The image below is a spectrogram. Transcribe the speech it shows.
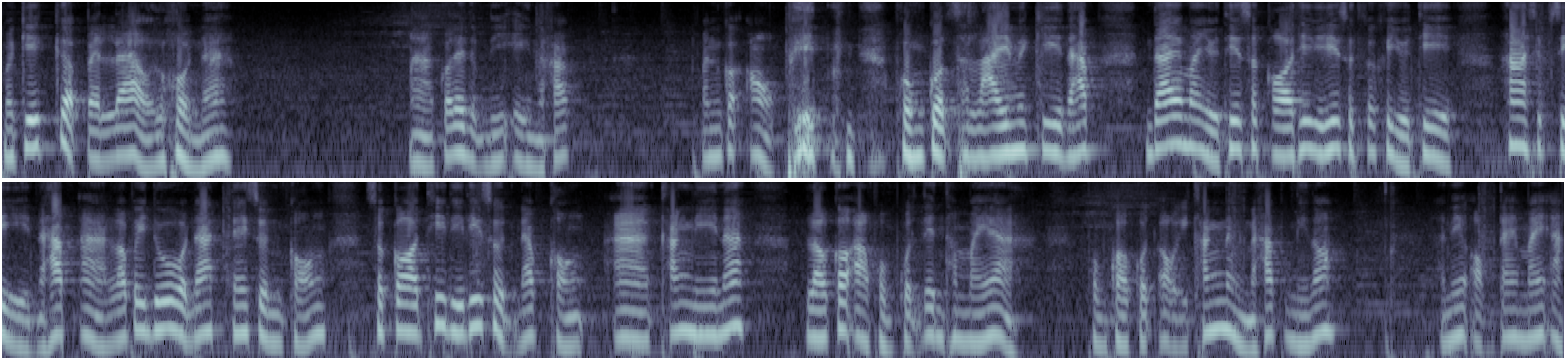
เมื่อกี้เกือบไปแล้วทุกคนนะ อ่า ก็เล่นแบบนี้เองนะครับ มันก็เอาผิด ผมกดสไลด์เมื่อกี้นะครับ ได้มาอยู่ที่สกอร์ที่ดีที่สุดก็คืออยู่ที่ 54 นะครับ อ่า เราไปดูนะ ในส่วนของสกอร์ที่ดีที่สุดนะครับของอ่าครั้งนี้นะ เราก็อ่าผมกดเล่นทำไมอะ ผมขอกดออกอีกครั้งหนึ่งนะครับ ตรงนี้เนาะ อันนี้ออกได้ไหมอะ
